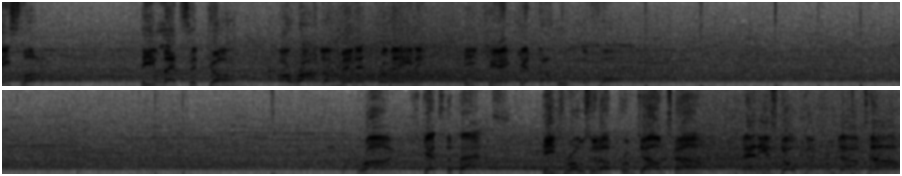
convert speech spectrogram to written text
Baseline. He lets it go. Around a minute remaining. He can't get the hoop to fall. Grimes gets the pass. He throws it up from downtown. And he is no good from downtown.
